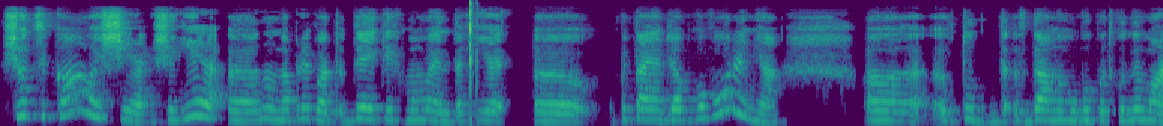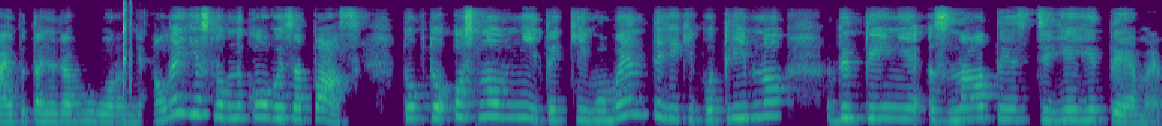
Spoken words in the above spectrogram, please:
Що цікаво ще, що є, е, ну, наприклад, в деяких моментах є е, питання для обговорення. Е, Тут в даному випадку немає питання для обговорення, але є словниковий запас, тобто основні такі моменти, які потрібно дитині знати з цієї теми.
